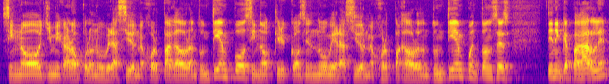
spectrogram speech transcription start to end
Si no, Jimmy Garoppolo no hubiera sido el mejor pagado durante un tiempo. Si no, Kirk Cousins no hubiera sido el mejor pagado durante un tiempo. Entonces, tienen que pagarle.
